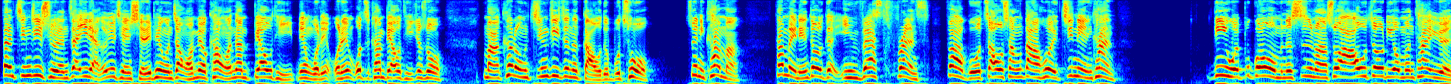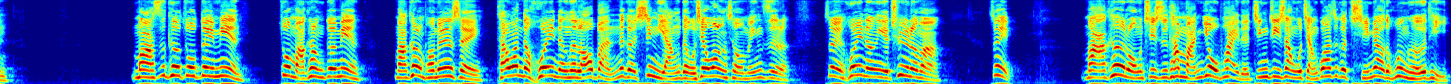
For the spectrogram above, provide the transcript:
但《经济学人》在一两个月前写了一篇文章，我还没有看完，但标题，连我连我连我只看标题，就说马克龙经济真的搞得不错。所以你看嘛。他每年都有个 Invest France 法国招商大会。今年你看，你以为不关我们的事吗？说啊，欧洲离我们太远。马斯克坐对面，坐马克龙对面。马克龙旁边是谁？台湾的辉能的老板，那个姓杨的，我现在忘了什么名字了。所以辉能也去了嘛。所以马克龙其实他蛮右派的，经济上我讲过他这个奇妙的混合体。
